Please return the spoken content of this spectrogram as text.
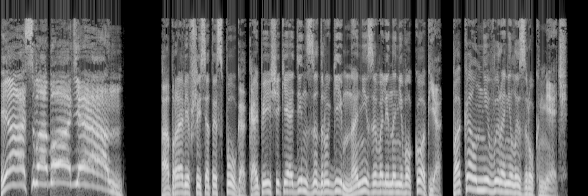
Я свободен!» Оправившись от испуга, копейщики один за другим нанизывали на него копья, пока он не выронил из рук меч.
